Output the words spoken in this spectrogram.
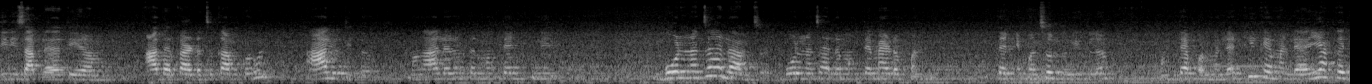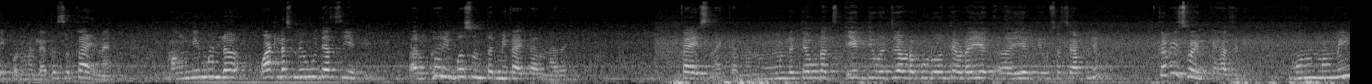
दिदीचं आपल्याला ते आधार कार्डाचं काम करून आलो तिथं. मग आल्यानंतर मग त्यांनी बोलणं झालं आमचं. बोलणं झालं मग त्या मॅडम पण त्यांनी पण समजून घेतलं. मग त्या पण म्हणल्या ठीक आहे म्हणल्या या कधी पण म्हणल्या तसं काय नाही. मग मी म्हणलं वाटल्यास मी उद्याच येते. कारण घरी बसून तर मी काय करणार आहे? काहीच नाही करणार. मग म्हणलं तेवढंच एक दिवस जेवढं बुडवून तेवढं एक एक दिवसाचे आपले कमीच होईल की हाजरी. म्हणून मग मी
